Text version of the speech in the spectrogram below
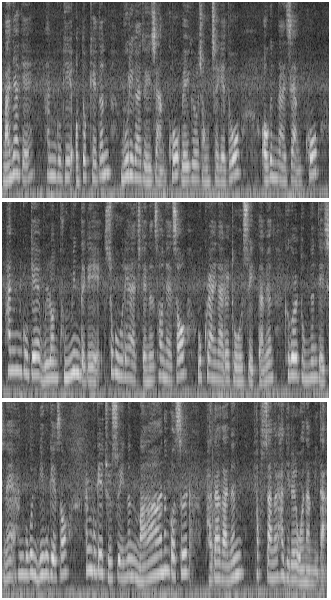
만약에 한국이 어떻게든 무리가 되지 않고 외교 정책에도 어긋나지 않고 한국의 물론 국민들이 수긍을 해야지 되는 선에서 우크라이나를 도울 수 있다면 그걸 돕는 대신에 한국은 미국에서 한국에 줄 수 있는 많은 것을 받아가는 협상을 하기를 원합니다.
